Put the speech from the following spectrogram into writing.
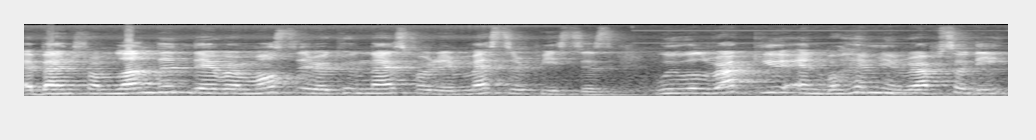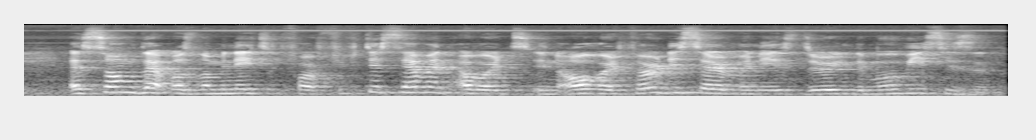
A band from London, they were mostly recognized for their masterpieces We Will Rock You and Bohemian Rhapsody, a song that was nominated for 57 awards in over 30 ceremonies during the movie season.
